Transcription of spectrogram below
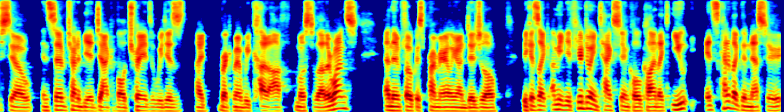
so instead of trying to be a jack of all trades, what we did is I recommend we cut off most of the other ones and then focus primarily on digital because like i mean if you're doing texting and cold calling like you it's kind of like the necessary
